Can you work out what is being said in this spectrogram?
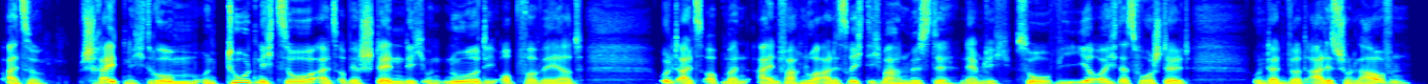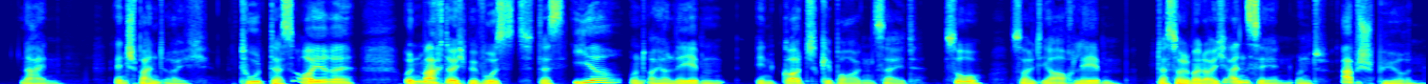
Also, schreit nicht rum und tut nicht so, als ob ihr ständig und nur die Opfer wärt und als ob man einfach nur alles richtig machen müsste, nämlich so, wie ihr euch das vorstellt, und dann wird alles schon laufen. Nein, entspannt euch, tut das eure und macht euch bewusst, dass ihr und euer Leben in Gott geborgen seid. So sollt ihr auch leben. Das soll man euch ansehen und abspüren.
